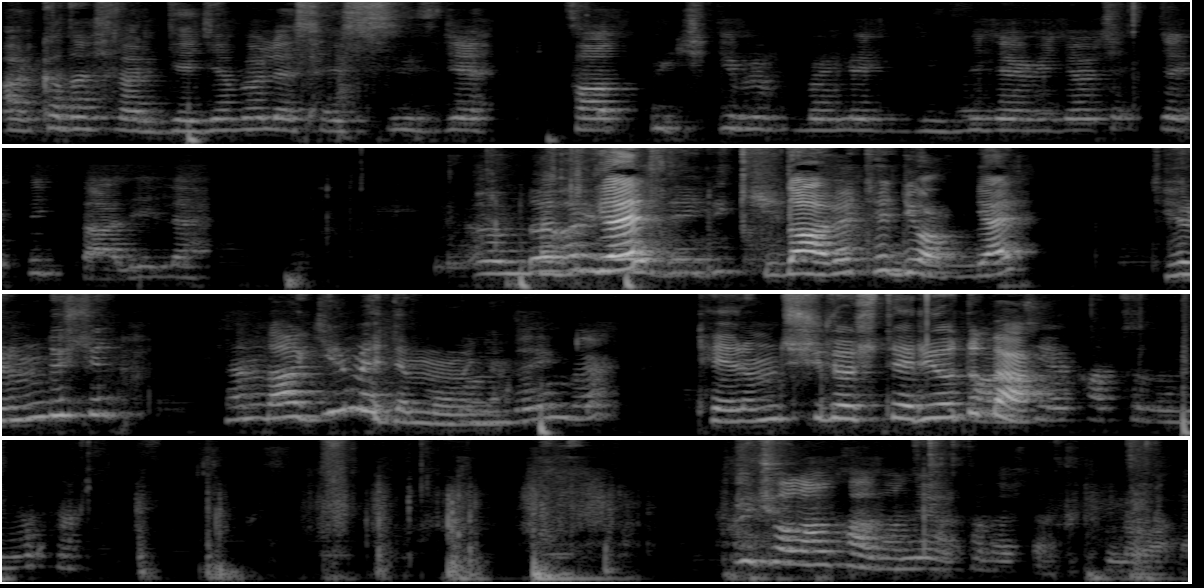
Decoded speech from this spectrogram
Arkadaşlar gece böyle sessizce saat 3 gibi böyle gizlice video çekecektik de Ali'yle. Hadi gel. Davet ediyorum gel. Terim düşün. Sen daha girmedin mi oyuna? Öndeyim ben. Terim dışı gösteriyordu da. 3 olan kazanıyor arkadaşlar. Turnuvada.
